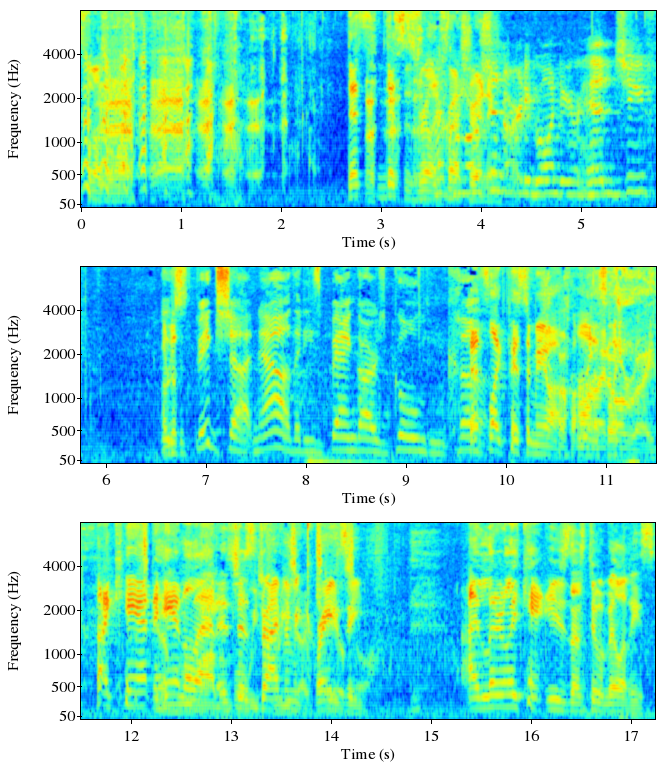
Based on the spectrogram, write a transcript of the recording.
doesn't work. This this is really That frustrating. promotion already going to your head, Chief? I'm He's just a big shot now that he's Bangar's golden cub. that's like pissing me off, All right, honestly. all right. I can't Let's get a handle that. It's just driving me crazy. I literally can't use those two abilities.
